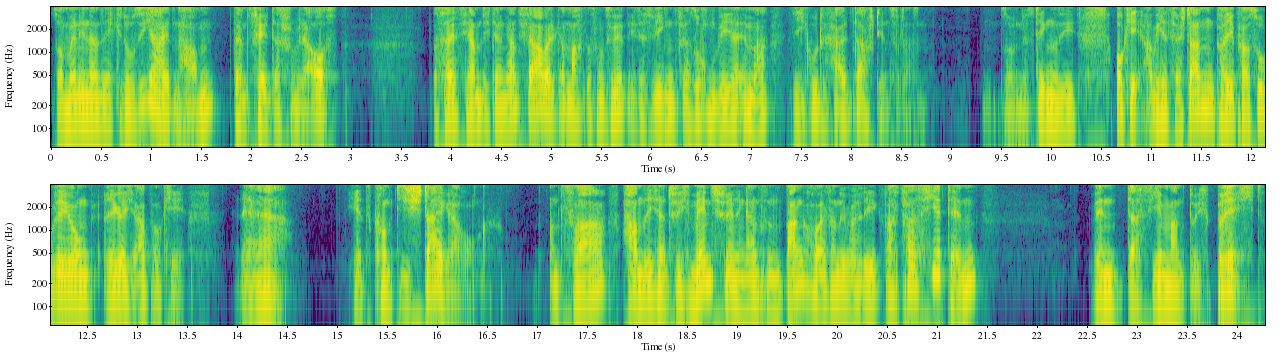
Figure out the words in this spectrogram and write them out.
So, und wenn die dann nicht genug Sicherheiten haben, dann fällt das schon wieder aus. Das heißt, sie haben sich dann ganz viel Arbeit gemacht, das funktioniert nicht. Deswegen versuchen wir ja immer, sie gut halt dastehen zu lassen. So, und jetzt denken sie, okay, habe ich jetzt verstanden, Pari-Passu-Regelung, regle ich ab, okay. Naja, jetzt kommt die Steigerung. Und zwar haben sich natürlich Menschen in den ganzen Bankhäusern überlegt, was passiert denn, wenn das jemand durchbricht?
